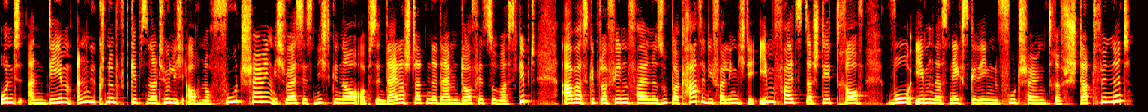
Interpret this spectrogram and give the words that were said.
Und an dem angeknüpft gibt es natürlich auch noch Foodsharing. Ich weiß jetzt nicht genau, ob es in deiner Stadt, in deinem Dorf jetzt sowas gibt, aber es gibt auf jeden Fall eine super Karte, die verlinke ich dir ebenfalls. Da steht drauf, wo eben das nächstgelegene Foodsharing-Treff stattfindet.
